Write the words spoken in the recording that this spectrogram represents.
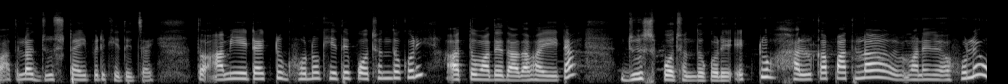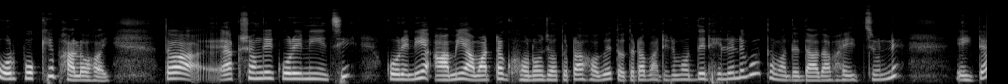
পাতলা জুস টাইপের খেতে চায়। তো আমি এটা একটু ঘন খেতে পছন্দ করি আর তোমাদের দাদাভাই এটা জুস পছন্দ করে। একটু হালকা পাতলা মানে হলে ওর পক্ষে ভালো হয়। তো একসঙ্গে করে নিয়েছি। করে নিয়ে আমি আমারটা ঘন যতটা হবে ততটা বাটির মধ্যে ঢেলে নেব তোমাদের দাদা ভাইয়ের জন্যে। এইটা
